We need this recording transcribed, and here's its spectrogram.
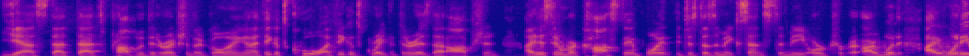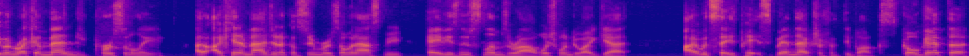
yes, that that's probably the direction they're going, and I think it's cool. I think it's great that there is that option. I just think from a cost standpoint, it just doesn't make sense to me. Or I wouldn't I wouldn't even recommend personally. I, I can't imagine a consumer. If someone asked me, "Hey, these new Slims are out. Which one do I get?" I would say pay, spend the extra fifty bucks. Go get the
